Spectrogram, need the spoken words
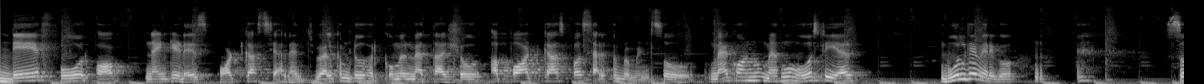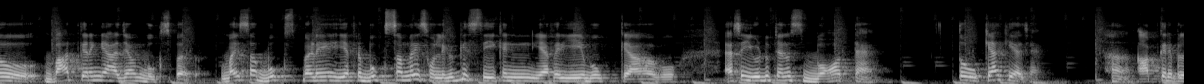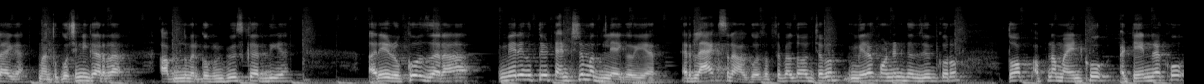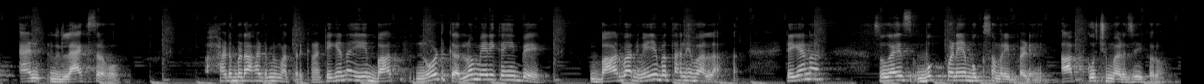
Day 4 of 90 days podcast challenge. Welcome to her Komal Mehta show, a podcast for self improvement. So, मैं कौन हूँ? मैं हूँ host यार भूल गए मेरे को। सो so, बात करेंगे आज हम बुक्स पर। भाई साहब बुक्स पढ़े या फिर बुक समरी सुन ले? क्योंकि सीखन या फिर ये बुक क्या है वो? ऐसे यूट्यूब चैनल्स बहुत हैं। तो क्या किया जाए? हाँ आपके रिप्लाई का मैं तो कुछ नहीं कर रहा। आपने तो मेरे को कंफ्यूज कर दिया। अरे रुको जरा। मेरे होते हुए टेंशन मत लिया करो यार। रिलैक्स रहा करो। सबसे पहले तो आप जब आप मेरा कंटेंट कंज्यूम करो तो आप अपना माइंड को अटेन रखो एंड रिलैक्स रहो। हट में मत रखना, ठीक है ना? ये बात नोट कर लो मेरी कहीं पे। बार बार मैं ये बताने वाला। ठीक है ना? सो गाइस बुक पढ़े बुक समरी पढ़े। आप कुछ मर्ज़ी करो।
